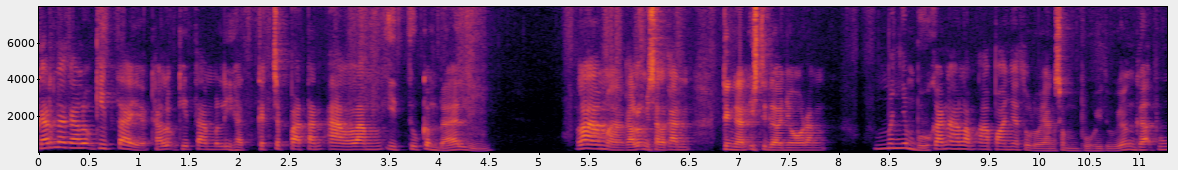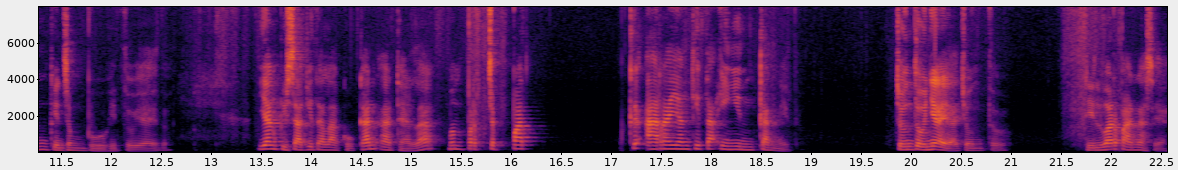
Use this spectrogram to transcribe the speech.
Karena kalau kita ya, kalau kita melihat kecepatan alam itu kembali, lama. Kalau misalkan dengan istilahnya orang menyembuhkan alam apanya tuh loh yang sembuh itu yang nggak mungkin sembuh gitu ya itu yang bisa kita lakukan adalah mempercepat ke arah yang kita inginkan itu. Contohnya ya contoh. Di luar panas ya.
